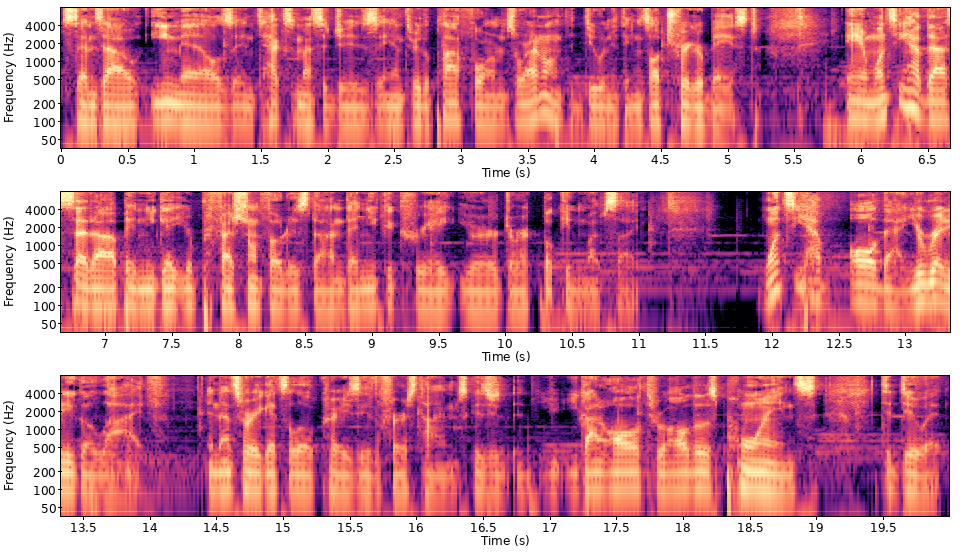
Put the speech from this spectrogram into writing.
sends out emails and text messages and through the platforms where I don't have to do anything. It's all trigger based. And once you have that set up and you get your professional photos done, then you could create your direct booking website. Once you have all that, you're ready to go live. And that's where it gets a little crazy the first times because you, you got all through all those points to do it.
